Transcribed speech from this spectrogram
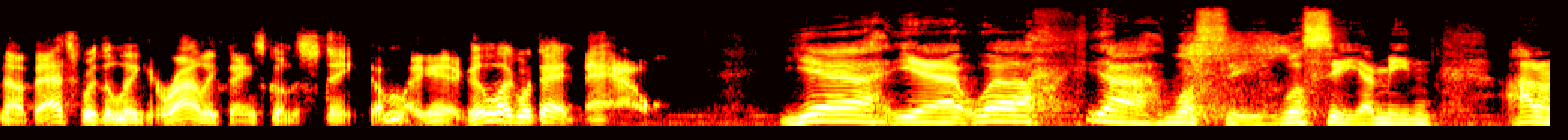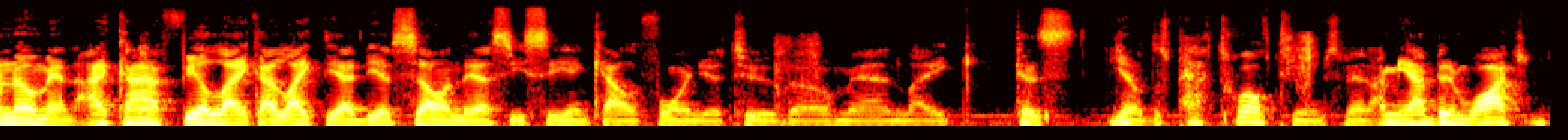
Now, that's where the Lincoln Riley thing's going to stink. I'm like, yeah, good luck with that now. Yeah, yeah. Well, yeah, we'll see. We'll see. I mean, I don't know, man. I kind of feel like I like the idea of selling the SEC in California too, though, man. Like, because you know those Pac-12 teams, man. I mean, I've been watching.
